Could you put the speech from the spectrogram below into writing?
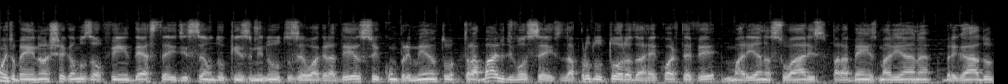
Muito bem, nós chegamos ao fim desta edição do 15 Minutos. Eu agradeço e cumprimento o trabalho de vocês, da produtora da Record TV, Mariana Soares. Parabéns, Mariana. Obrigado.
